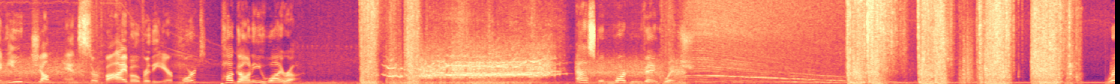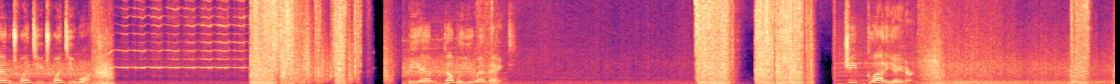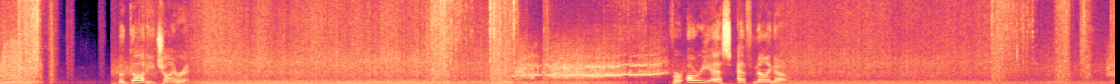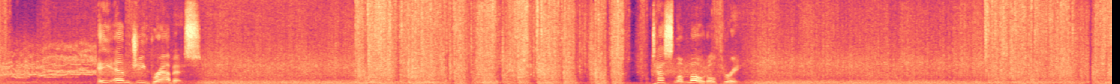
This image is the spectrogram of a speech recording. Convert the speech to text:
Can you jump and survive over the airport? Pagani Huayra. Aston Martin Vanquish. Ram 2021. BMW M8. Jeep Gladiator. Bugatti Chiron. Ferrari S F90. AMG Brabus. Tesla Model 3.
